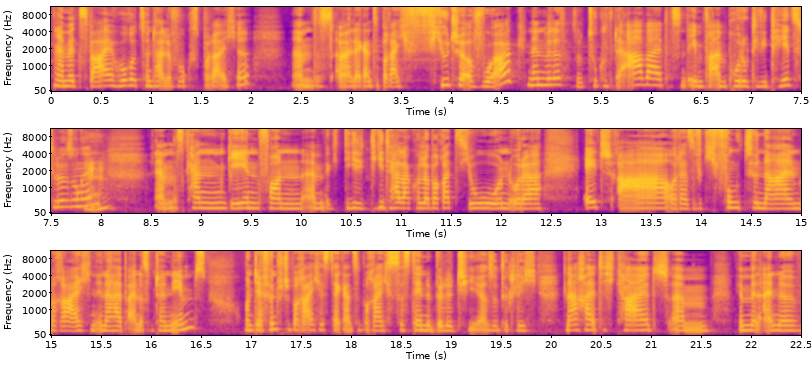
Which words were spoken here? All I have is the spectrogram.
Dann haben wir zwei horizontale Fokusbereiche. Ähm, das ist einmal der ganze Bereich Future of Work, nennen wir das, also Zukunft der Arbeit. Das sind eben vor allem Produktivitätslösungen. Mhm. Ähm, das kann gehen von ähm, digitaler Kollaboration oder HR oder so wirklich funktionalen Bereichen innerhalb eines Unternehmens. Und der fünfte Bereich ist der ganze Bereich Sustainability, also wirklich Nachhaltigkeit. Wir haben in eine,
